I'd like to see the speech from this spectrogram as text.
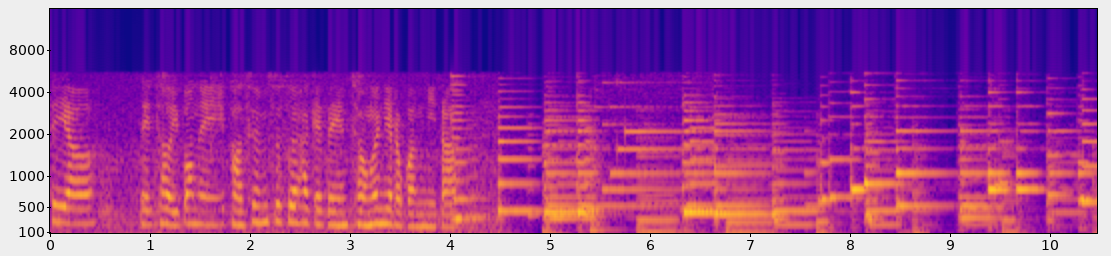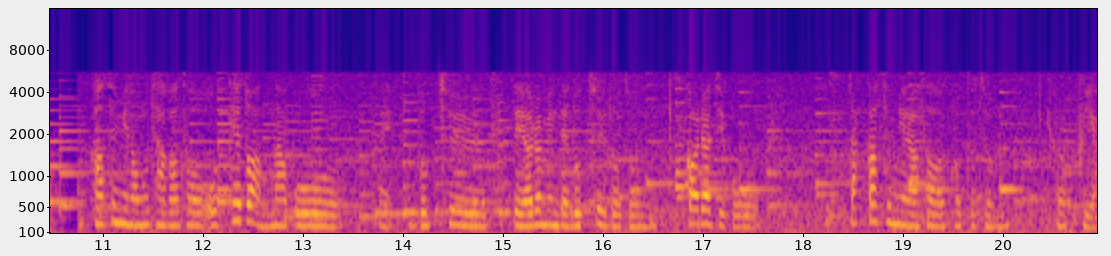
안녕하세요. 네, 저 이번에 가슴 수술하게 된 정은이라고 합니다. 가슴이 너무 작아서 옷태도 안 나고 네, 노출 이제 여름인데 노출도 좀 꺼려지고 짝가슴이라서 그것도 좀 그렇고요.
